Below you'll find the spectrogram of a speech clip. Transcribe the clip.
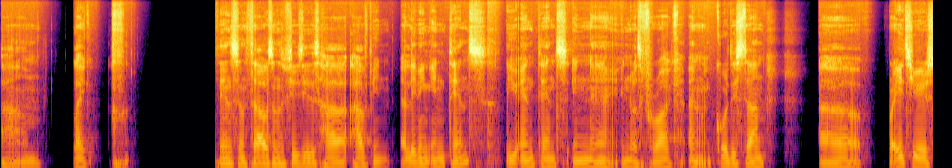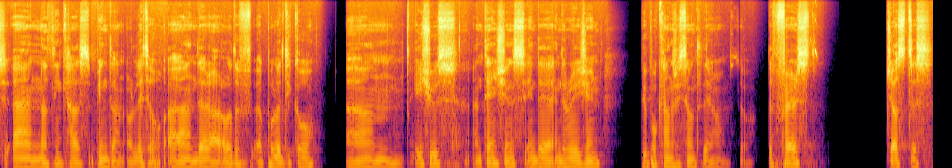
Um, like tens and thousands of Yazidis ha- have been uh, living in tents, UN tents in uh, in North Iraq and Kurdistan uh, for eight years, and nothing has been done or little. And there are a lot of political um, issues and tensions in the in the region. People can't return to their homes. So the first justice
